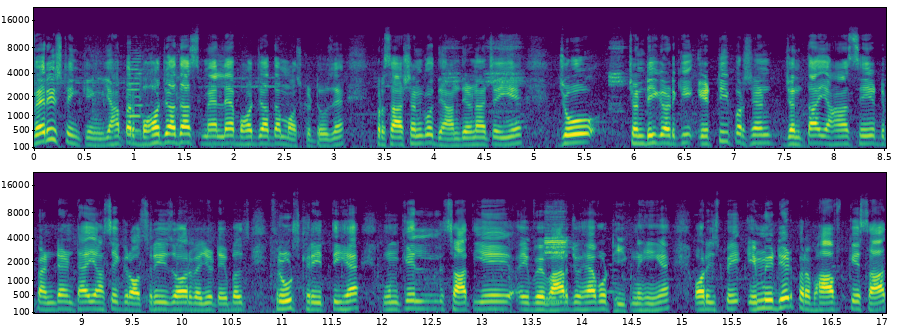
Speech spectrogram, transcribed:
very stinking यहाँ पर बहुत ज़्यादा स्मेल है, बहुत ज़्यादा मॉस्किटोज़ हैं। प्रशासन को ध्यान देना चाहिए, जो चंडीगढ़ की 80 परसेंट जनता यहाँ से डिपेंडेंट है, यहाँ से ग्रॉसरीज और वेजिटेबल्स फ्रूट्स खरीदती है। उनके साथ ये व्यवहार जो है वो ठीक नहीं है, और इस पर इमीडिएट प्रभाव के साथ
